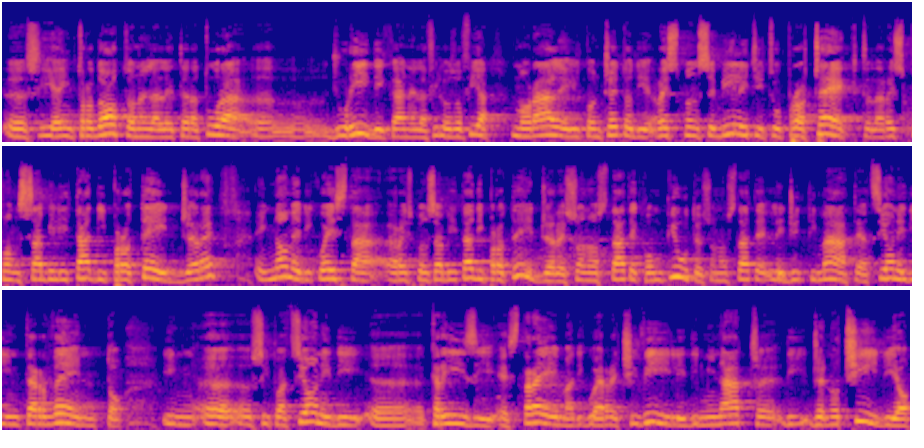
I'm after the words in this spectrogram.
eh, si è introdotto nella letteratura eh, giuridica, nella filosofia morale, il concetto di responsibility to protect, la responsabilità di proteggere. E in nome di questa responsabilità di proteggere sono state compiute, sono state legittimate azioni di intervento in eh, situazioni di eh, crisi estrema, di guerre civili, di minacce di genocidio,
